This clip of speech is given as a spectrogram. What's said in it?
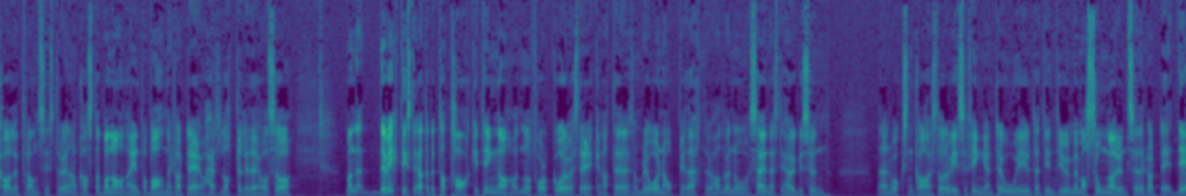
Caleb Francis, tror jeg. De kasta bananer inn på banen. Det er klart, det er jo helt latterlig, det. Også. Men det viktigste er at det blir tatt tak i ting nå, når folk går over streken. At det liksom blir ordna opp i det. Du hadde vel nå senest i Haugesund der en voksen kar står og viser fingeren til OI ut et intervju med masse unger rundt seg. Det er klart, det, det,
